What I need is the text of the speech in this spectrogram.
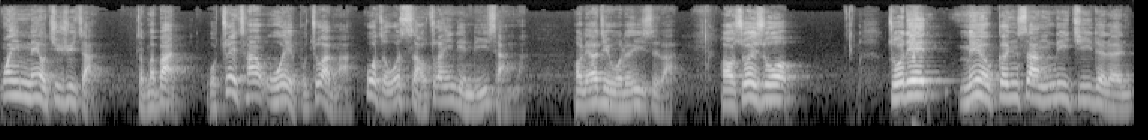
万一没有继续涨怎么办？我最差我也不赚嘛，或者我少赚一点离场嘛。好，了解我的意思吧？好，所以说昨天没有跟上利基的人，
